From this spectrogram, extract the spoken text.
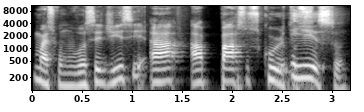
mas como você disse, há, há passos curtos. Isso.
